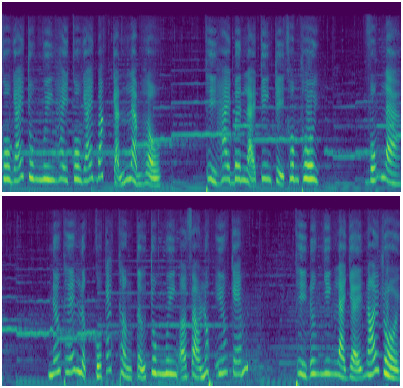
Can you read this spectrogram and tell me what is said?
cô gái Trung Nguyên hay cô gái Bắc Cảnh làm hậu, Thì hai bên lại kiên trì không thôi Vốn là, Nếu thế lực của các thần tử Trung Nguyên ở vào lúc yếu kém thì đương nhiên là dễ nói rồi.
